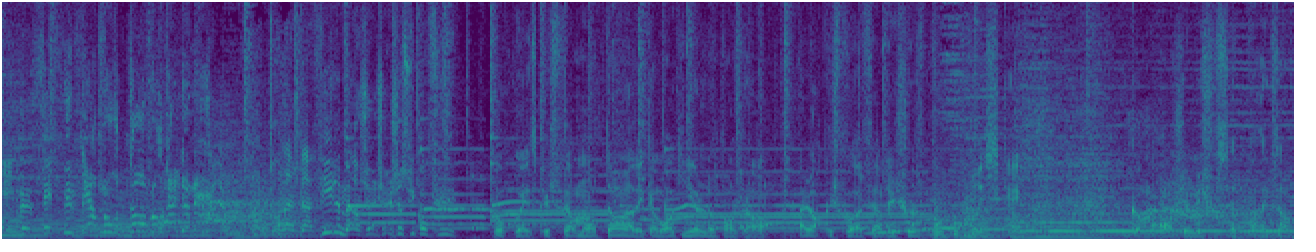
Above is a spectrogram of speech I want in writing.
Il me fait plus perdre mon temps, bordel? D'un film je, je- je suis confus. Pourquoi est-ce que je perds mon temps avec un branquignol dans ton genre, alors que je pourrais faire des choses beaucoup plus risquées Comme ranger mes chaussettes, par exemple?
